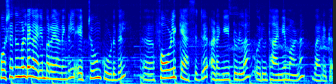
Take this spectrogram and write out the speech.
പോഷകങ്ങളുടെ കാര്യം പറയുകയാണെങ്കിൽ ഏറ്റവും കൂടുതൽ ഫോളിക് ആസിഡ് അടങ്ങിയിട്ടുള്ള ഒരു ധാന്യമാണ് വരക്.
